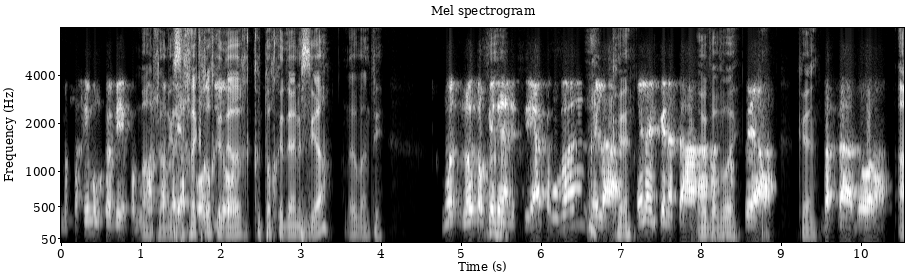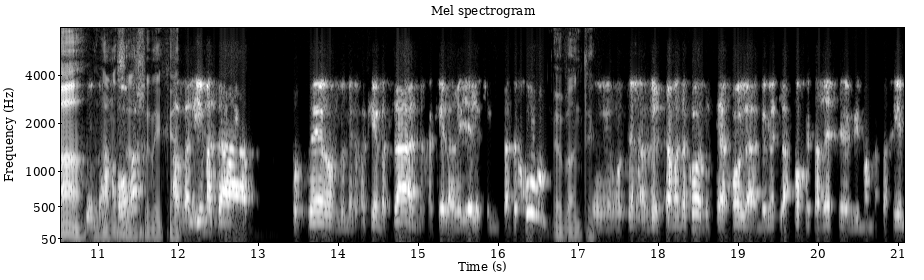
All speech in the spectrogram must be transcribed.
מסכים מורכבים, כמובן חוויית אודיו. מה, שאני אשחק תוך כדי הנסיעה? לא הבנתי. לא, לא תוך כדי הנסיעה כמובן, אלא, כן. אלא אם כן אתה נוסע כן. בצד או אה, מאחורה, כן. אבל אם אתה עוצר ומחכה בצד, מחכה לילד שנמצא בחוג, הבנתי. אה, רוצה להעביר כמה דקות, אתה יכול באמת להפוך את הרכב עם המסכים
